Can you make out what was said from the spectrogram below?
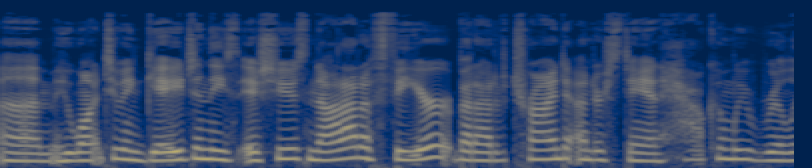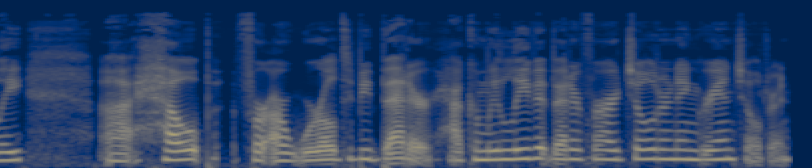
um, who want to engage in these issues, not out of fear, but out of trying to understand how can we really uh, help for our world to be better? How can we leave it better for our children and grandchildren?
